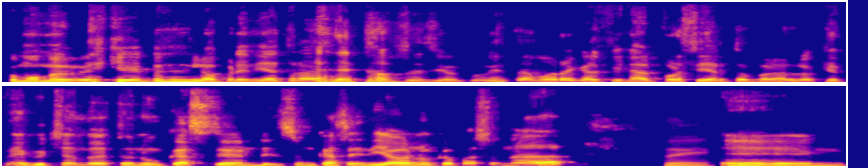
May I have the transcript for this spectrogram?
Como me- es que pues, lo aprendí a través de esta obsesión con esta morra que al final, por cierto, para los que estén escuchando esto, nunca se, nunca se dio, nunca pasó nada. Sí. Eh,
